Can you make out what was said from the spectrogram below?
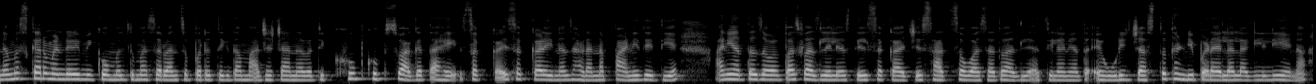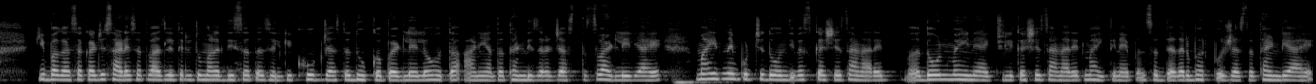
नमस्कार मंडळी मी कोमल. तुम्हा सर्वांचं परत एकदा माझ्या चॅनलवरती खूप खूप स्वागत आहे. सकाळी सकाळी ना झाडांना पाणी देते आणि आता जवळपास वाजलेले असतील सकाळचे सात सव्वा सात वाजले असतील आणि आता एवढी जास्त थंडी पडायला लागलेली आहे ना की बघा सकाळचे साडेसात वाजले तरी तुम्हाला दिसत असेल की खूप जास्त धुकं पडलेलं होतं आणि आता थंडी जरा जास्तच वाढलेली आहे. माहीत नाही पुढचे दोन दिवस कसे जाणार आहेत. दोन महिने ॲक्च्युली कसे जाणार आहेत माहिती नाही पण सध्या तर भरपूर जास्त थंडी आहे.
